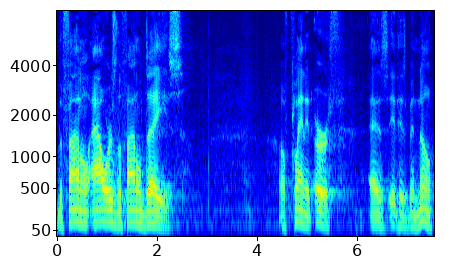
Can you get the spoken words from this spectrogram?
the final hours, the final days of planet Earth as it has been known,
